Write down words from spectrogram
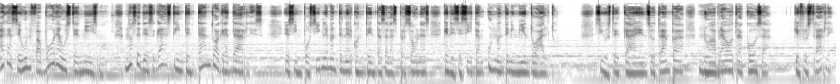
hágase un favor a usted mismo. No se desgaste intentando agradarles. Es imposible mantener contentas a las personas que necesitan un mantenimiento alto. Si usted cae en su trampa, no habrá otra cosa que frustrarle.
